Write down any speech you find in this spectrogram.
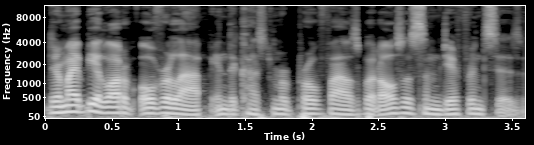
There might be a lot of overlap in the customer profiles, but also some differences.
